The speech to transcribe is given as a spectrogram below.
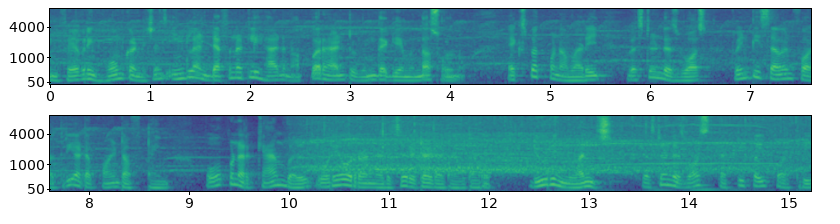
in favouring home conditions England definitely had an upper hand to win the கேம்னு தான் சொல்லணும். எக்ஸ்பெக்ட் பண்ண மாதிரி West Indies was twenty seven for three at a point of time opener Campbell ஒரே ஒரு ரன் அடித்து ரிட்டையர்ட் அவுட் ஆகிட்டார். During lunch West Indies was thirty five for three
